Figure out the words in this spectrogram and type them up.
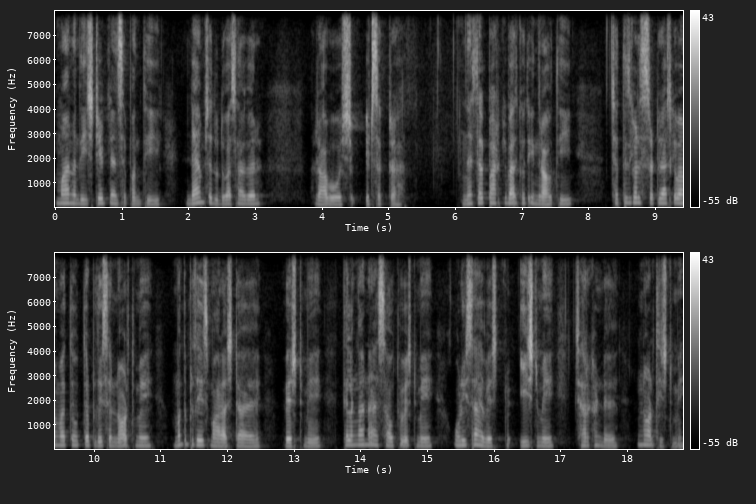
माँ नदी स्टेट डांस है पंथी। डैम से Dudhwa Sagar Rabo etcetera national park की बात करें तो इंद्रावती, छत्तीसगढ़ से सटी के बारे में आते हैं उत्तर प्रदेश से नॉर्थ में, मध्य प्रदेश, महाराष्ट्र है, वेस्ट में, तेलंगाना है, साउथ वेस्ट में, उड़ीसा है, वेस्ट, ईस्ट में, झारखंड है, नॉर्थ ईस्ट में।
